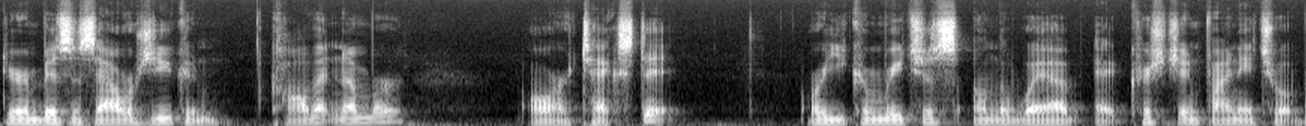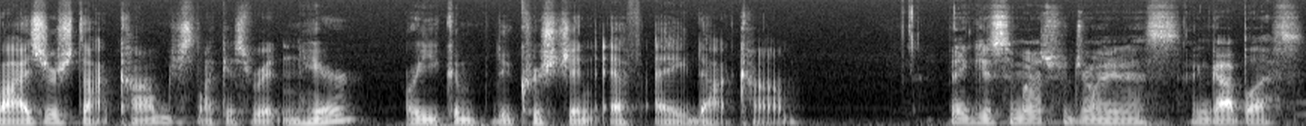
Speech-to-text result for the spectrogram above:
During business hours, you can call that number or text it, or you can reach us on the web at ChristianFinancialAdvisors.com, just like it's written here, or you can do ChristianFA.com. Thank you so much for joining us, and God bless.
